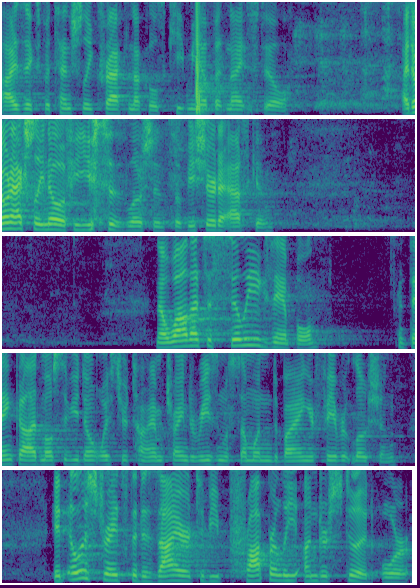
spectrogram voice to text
Isaac's potentially cracked knuckles keep me up at night still. I don't actually know if he uses lotion, so be sure to ask him. Now, while that's a silly example, and thank God most of you don't waste your time trying to reason with someone into buying your favorite lotion. It illustrates the desire to be properly understood or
